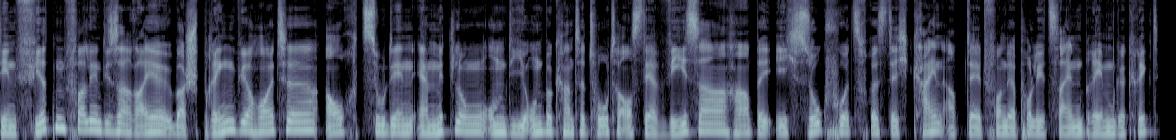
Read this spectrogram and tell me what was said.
Den vierten Fall in dieser Reihe überspringen wir heute. Auch zu den Ermittlungen um die unbekannte Tote aus der Weser habe ich so kurzfristig kein Update von der Polizei in Bremen gekriegt.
